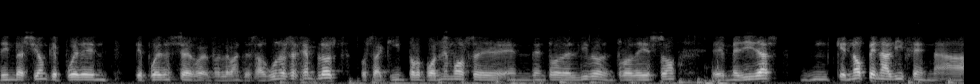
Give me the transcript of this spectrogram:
inversión que pueden que pueden ser relevantes. Algunos ejemplos, pues aquí proponemos eh, dentro del libro, dentro de eso, eh, medidas que no penalicen a,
